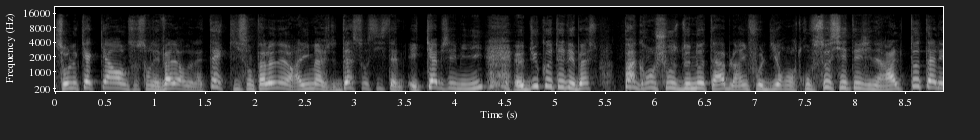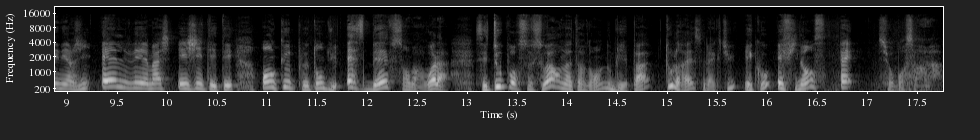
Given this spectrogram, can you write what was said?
Sur le CAC 40, ce sont les valeurs de la tech qui sont à l'honneur à l'image de Dassault Systèmes et Capgemini. Euh, du côté des baisses, pas grand chose de notable, hein, il faut le dire, on retrouve Société Générale, Total Energy, LVMH et GTT en queue de peloton du SBF 120. Voilà, c'est tout pour ce soir. En attendant, n'oubliez pas, tout le reste de l'actu, éco et finance est sur Boursorama.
